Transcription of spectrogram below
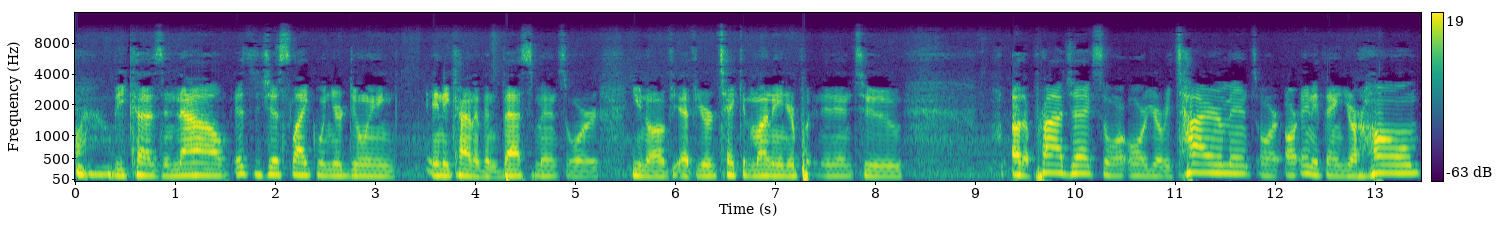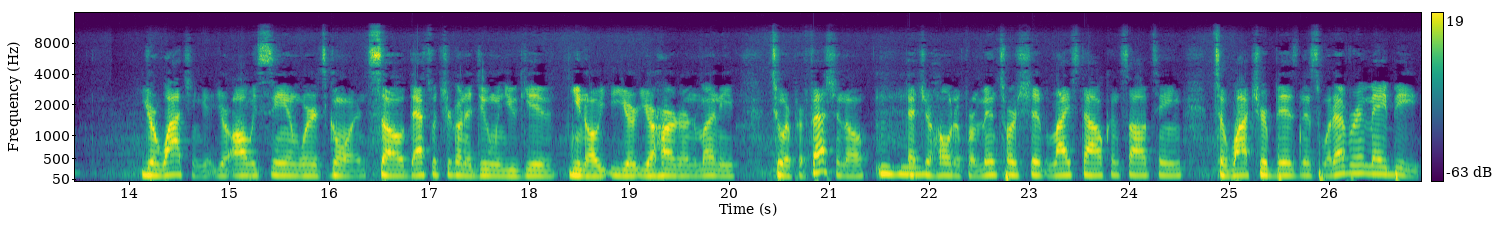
Wow. Because now it's just like when you're doing any kind of investments or, you know, if, if you're taking money and you're putting it into other projects or, or your retirement or, or anything, your home, you're watching it. You're always seeing where it's going. So that's what you're going to do when you give, you know, your, your hard earned money to a professional mm-hmm. that you're holding for mentorship, lifestyle consulting, to watch your business, whatever it may be.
